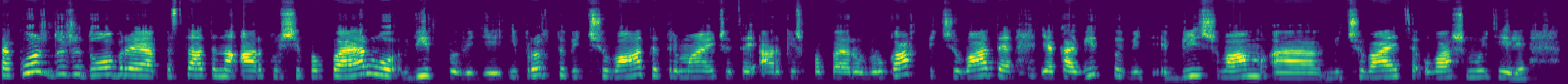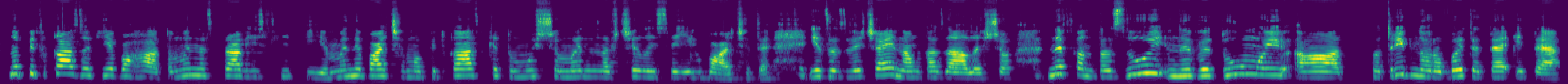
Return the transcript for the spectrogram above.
Також дуже добре писати на аркуші паперу відповіді і просто відчувати, тримаючи цей аркуш паперу в руках, відчувати, яка відповідь більш вам е, відчувається у вашому тілі. Ну, підказок є багато. Ми насправді сліпі. Ми не бачимо підказки, тому що ми не навчилися їх бачити. І зазвичай нам казали, що не фантазуй, не видумуй, а потрібно робити те і те.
